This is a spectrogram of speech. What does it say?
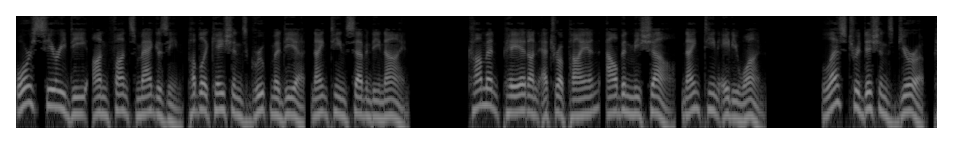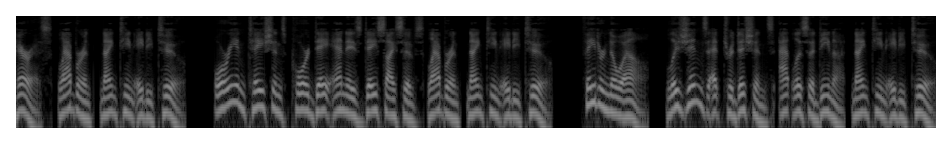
Or Série D Enfants Magazine Publications Group Media, 1979. Comment payet on être païen, Albin Michel, 1981. Les traditions d'Europe Paris, Labyrinth, 1982. Orientations pour des années décisives Labyrinth, 1982. Fader Noël. Legends et traditions Atlas Adina, 1982.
